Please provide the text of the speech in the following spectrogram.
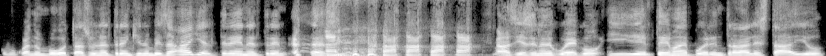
Como cuando en Bogotá suena el tren, que uno empieza, ¡ay, el tren, el tren! Así. Así es en el juego y el tema de poder entrar al estadio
